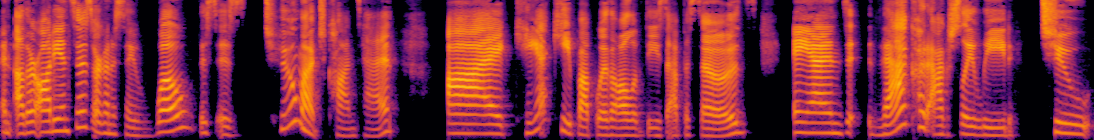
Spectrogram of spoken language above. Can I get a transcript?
and other audiences are going to say, Whoa, this is too much content. I can't keep up with all of these episodes. And that could actually lead to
